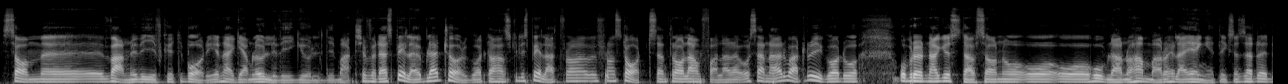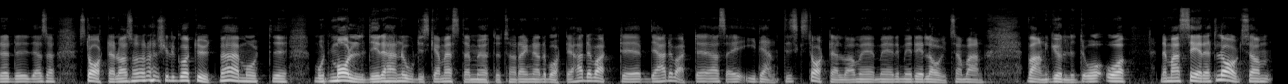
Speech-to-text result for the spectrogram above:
som eh, vann över IFK Göteborg i den här gamla Ullevi-guldmatchen. För där spelade ju Blair Turgott och han skulle spela från, från start, central anfallare. Och sen hade det varit Rygaard och, och bröderna Gustafsson och, och, och Hovland och Hammar och hela gänget. Liksom. Så det, det, alltså startelvan som de skulle gått ut med här mot, eh, mot Molde i det här nordiska mästarmötet som regnade bort. Det hade varit, eh, det hade varit eh, alltså, identisk startelva med, med, med det laget som vann, vann guldet. och, och när man ser ett lag som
